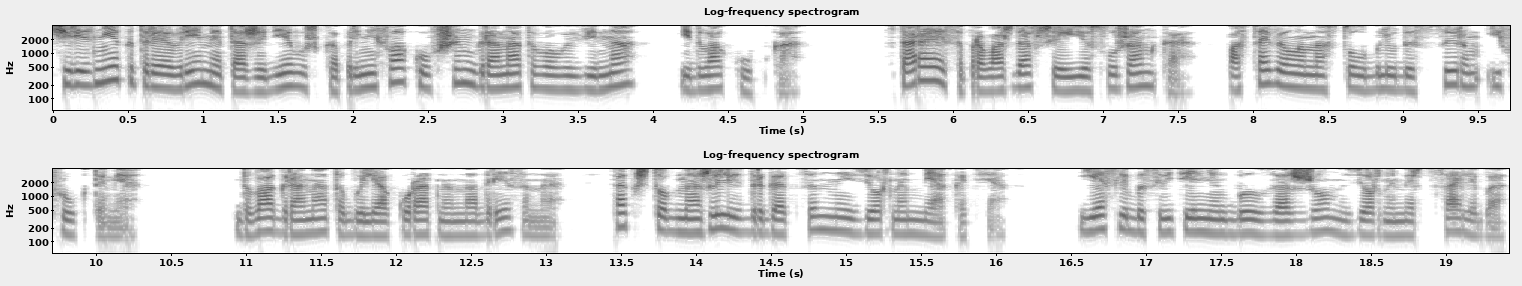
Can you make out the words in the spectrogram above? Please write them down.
Через некоторое время та же девушка принесла кувшин гранатового вина и два кубка. Вторая, сопровождавшая ее служанка, поставила на стол блюдо с сыром и фруктами. Два граната были аккуратно надрезаны, так что обнажились драгоценные зерна мякоти. Если бы светильник был зажжен, зерна мерцали бы,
